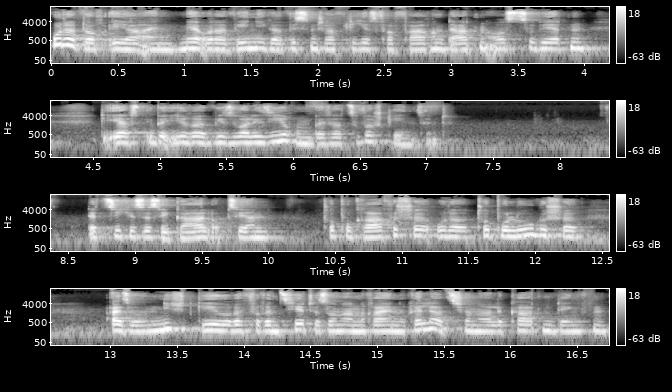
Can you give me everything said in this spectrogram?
Oder doch eher ein mehr oder weniger wissenschaftliches Verfahren, Daten auszuwerten, die erst über ihre Visualisierung besser zu verstehen sind? Letztlich ist es egal, ob Sie an topografische oder topologische, also nicht georeferenzierte, sondern rein relationale Karten denken.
